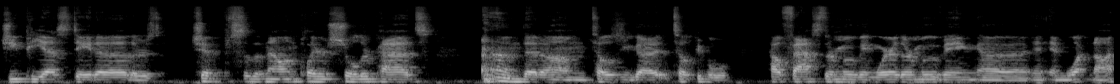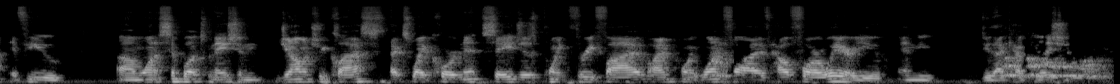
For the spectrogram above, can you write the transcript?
GPS data. There's chips that now on players' shoulder pads that um, tells you guys tells people how fast they're moving, where they're moving, uh, and, and, whatnot. If you um, want a simple explanation, geometry class, XY coordinate, Sage is 0.35, I'm 0.15. How far away are you? And you do that calculation.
